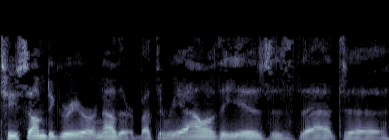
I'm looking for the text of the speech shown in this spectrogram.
to some degree or another, but the reality is is that uh,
